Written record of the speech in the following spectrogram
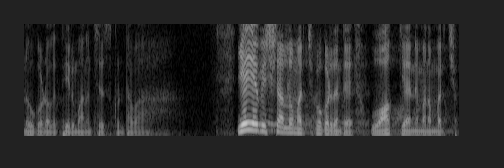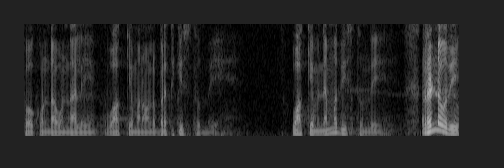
నువ్వు కూడా ఒక తీర్మానం చేసుకుంటావా? ఏ ఏ విషయాల్లో మర్చిపోకూడదంటే వాక్యాన్ని మనం మర్చిపోకుండా ఉండాలి. వాక్యం మనల్ని బ్రతికిస్తుంది. వాక్యం నెమ్మదిస్తుంది. రెండవది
